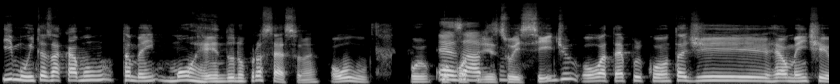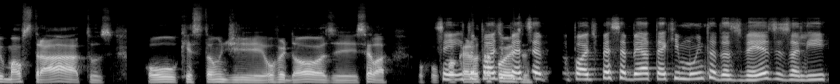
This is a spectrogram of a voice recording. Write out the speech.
E muitas acabam também morrendo no processo, né? Ou por, por conta de suicídio, ou até por conta de realmente maus tratos, ou questão de overdose, sei lá. Sim, tu pode, perceber, tu pode perceber até que muitas das vezes ali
